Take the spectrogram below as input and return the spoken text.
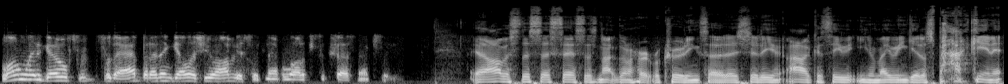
long way to go for for that, but I think LSU obviously can have a lot of success next season yeah, obviously this success is not going to hurt recruiting, so they should even, I could see, you know, maybe even get a spike in it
